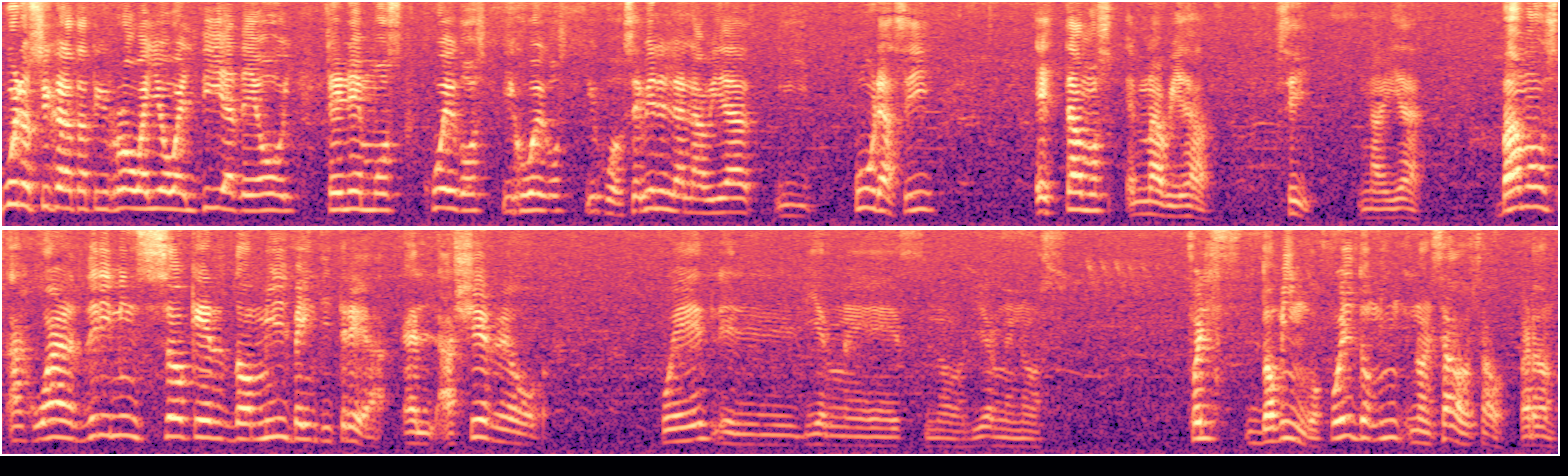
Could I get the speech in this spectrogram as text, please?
Bueno, sí, Tati Roba yo el día de hoy tenemos juegos y juegos y juegos. Se viene la Navidad y pura sí, estamos en Navidad. Sí, Navidad. Vamos a jugar Dreaming Soccer 2023. El, ayer o fue el, viernes, no, viernes no. Fue el domingo, fue el domingo, no, el sábado, el sábado, perdón.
